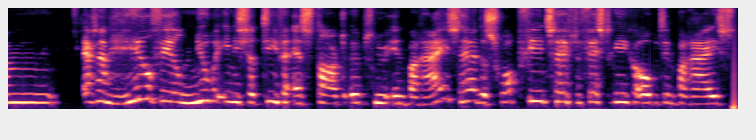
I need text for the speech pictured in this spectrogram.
Um, er zijn heel veel nieuwe initiatieven en start-ups nu in Parijs. Hè. De Swapfiets heeft een vestiging geopend in Parijs.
